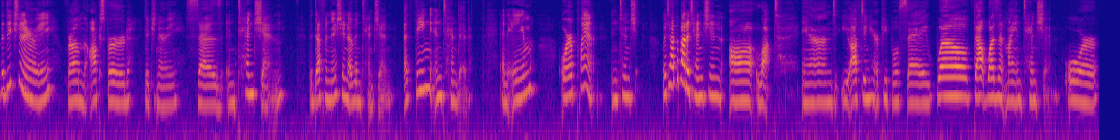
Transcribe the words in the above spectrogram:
the dictionary from the Oxford Dictionary says intention, the definition of intention, a thing intended, an aim or a plan, intention. We talk about attention a lot, and you often hear people say, Well, that wasn't my intention, or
